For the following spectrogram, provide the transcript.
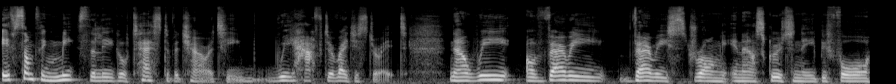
if something meets the legal test of a charity, we have to register it. Now, we are very, very strong in our scrutiny before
